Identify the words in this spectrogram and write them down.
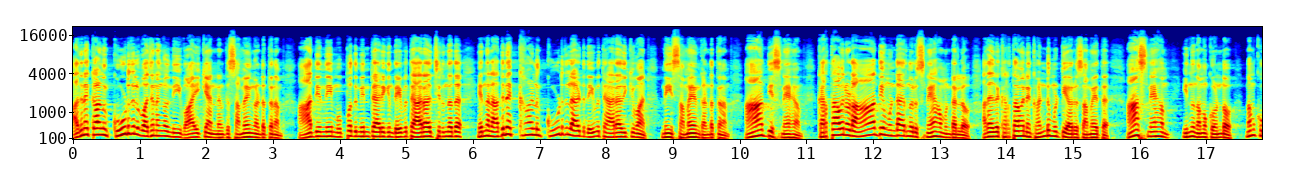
അതിനേക്കാളും കൂടുതൽ വചനങ്ങൾ നീ വായിക്കാൻ നിനക്ക് സമയം കണ്ടെത്തണം. ആദ്യം നീ മുപ്പത് മിനിറ്റ് ആയിരിക്കും ദൈവത്തെ ആരാധിച്ചിരുന്നത് എന്നാൽ അതിനേക്കാളും കൂടുതലായിട്ട് ദൈവത്തെ ആരാധിക്കുവാൻ നീ സമയം കണ്ടെത്തണം. ആദ്യ സ്നേഹം. കർത്താവിനോട് ആദ്യം ഉണ്ടായിരുന്ന ഒരു സ്നേഹമുണ്ടല്ലോ. അതായത് കർത്താവിനെ കണ്ടുമുട്ടിയ ഒരു സമയത്ത് ആ സ്നേഹം ഇന്ന് നമുക്കുണ്ടോ? നമുക്ക്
